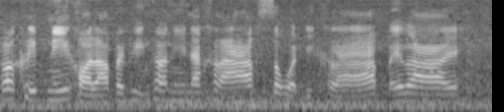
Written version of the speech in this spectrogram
ก็คลิปนี้ขอลาไปเพียงเท่านี้นะครับ สวัสดีครับบ๊ายบาย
